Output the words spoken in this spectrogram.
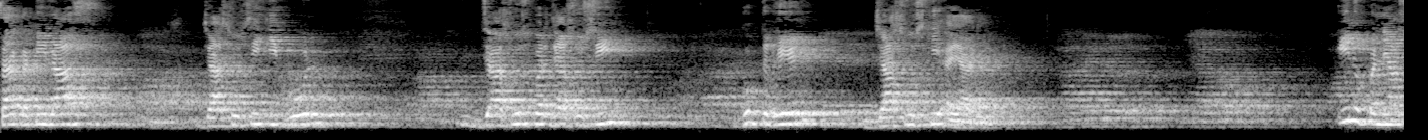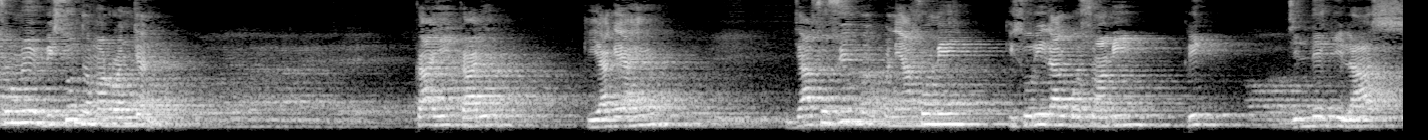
सरकटीलास, जासूसी की भूल, जासूस पर जासूसी गुप्त भेद जासूस की अयारी। इन उपन्यासों में विशुद्ध मनोरंजन का ही कार्य किया गया है। जासूसी उपन्यासों में किशोरी लाल गोस्वामी कृत जिंदे की लाश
